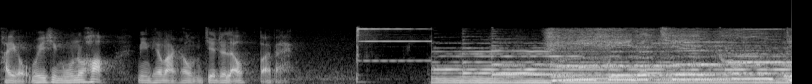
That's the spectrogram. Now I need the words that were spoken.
还有微信公众号。明天晚上我们接着聊，拜拜。黑黑的天空低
